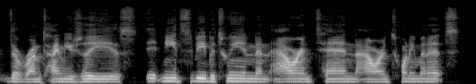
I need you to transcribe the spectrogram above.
the runtime usually is it needs to be between an hour and 10, hour and 20 minutes.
